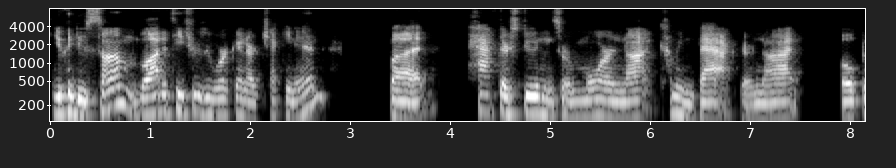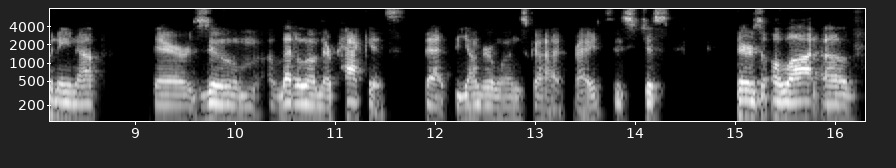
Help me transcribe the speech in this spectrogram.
You can do some, a lot of teachers we work in are checking in, but half their students or more not coming back. They're not opening up their Zoom, let alone their packets that the younger ones got, right? It's just, there's a lot of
